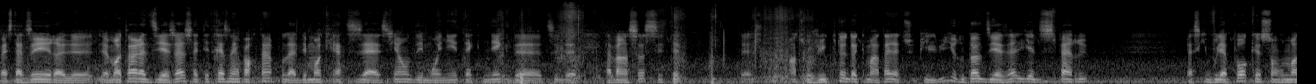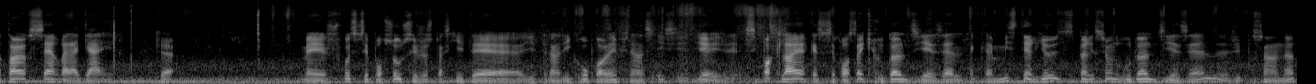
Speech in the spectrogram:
Ben, C'est-à-dire, euh, le, le moteur à diesel, ça a été très important pour la démocratisation des moyens techniques. De, avant ça, c'était. En tout cas, j'ai écouté un documentaire là-dessus, puis lui, Rudolf Diesel, il a disparu. Parce qu'il voulait pas que son moteur serve à la guerre. Mais je sais pas si c'est pour ça ou c'est juste parce qu'il était, euh, il était dans des gros problèmes financiers. C'est, pas clair qu'est-ce qui s'est passé avec Rudolf Diesel. Fait que la mystérieuse disparition de Rudolf Diesel, j'ai pris ça en note.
